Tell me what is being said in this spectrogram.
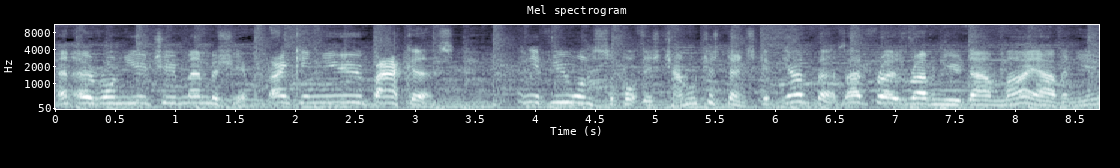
and over on YouTube membership. Thanking you, backers. And if you want to support this channel, just don't skip the adverts. That throws revenue down my avenue.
